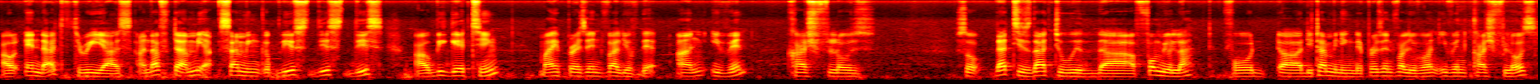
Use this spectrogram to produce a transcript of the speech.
i'll end at three years. And after me summing up this this this i'll be getting my present value of the uneven cash flows. So that is that with the formula for uh, determining the present value of uneven cash flows.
